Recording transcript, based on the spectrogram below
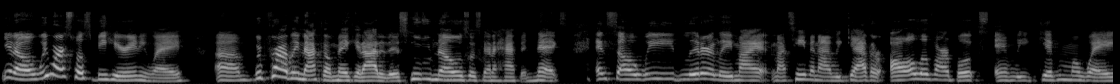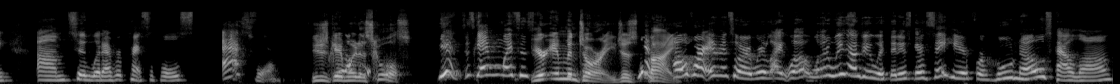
you know, we weren't supposed to be here anyway. Um, we're probably not gonna make it out of this. Who knows what's gonna happen next? And so we literally, my my team and I, we gather all of our books and we give them away um, to whatever principals ask for. You just gave them away to the schools. Yeah, just gave them away to your inventory. Just yeah, buy all of our inventory. We're like, well, what are we gonna do with it? It's gonna sit here for who knows how long.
